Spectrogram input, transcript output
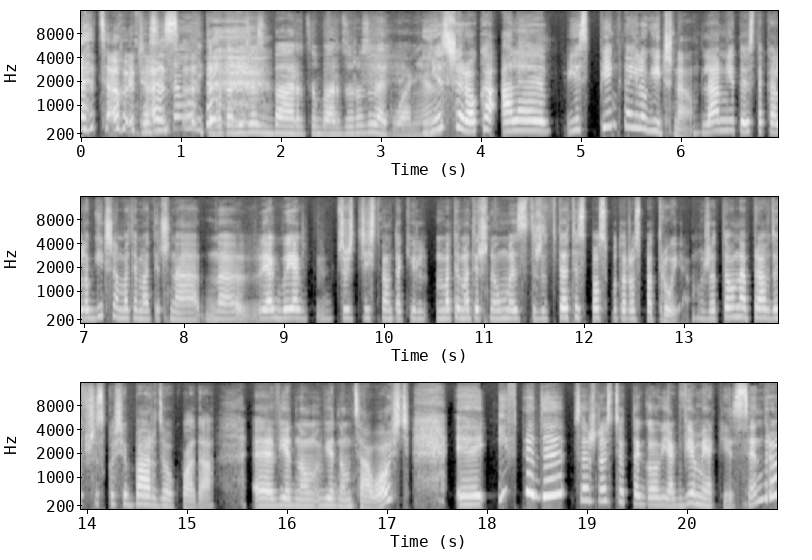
cały To jest czas. niesamowite, bo ta wiedza jest bardzo, bardzo rozległa, nie? Jest szeroka, ale jest piękna i logiczna. Dla mnie to jest taka logiczna, matematyczna, na, jakby jak, gdzieś mam taki matematyczny umysł, że w ten, ten sposób to rozpatruję. Że to naprawdę wszystko się bardzo układa e, w jedną, w jedną całość. E, I wtedy, w zależności od tego, jak wiemy, jaki jest syndrom,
